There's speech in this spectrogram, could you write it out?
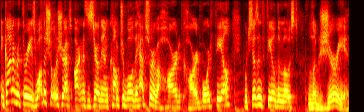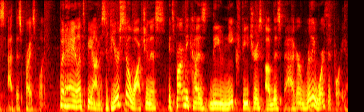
And con number three is while the shoulder straps aren't necessarily uncomfortable, they have sort of a hard cardboard feel, which doesn't feel the most luxurious at this price point. But hey, let's be honest, if you're still watching this, it's probably because the unique features of this bag are really worth it for you.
